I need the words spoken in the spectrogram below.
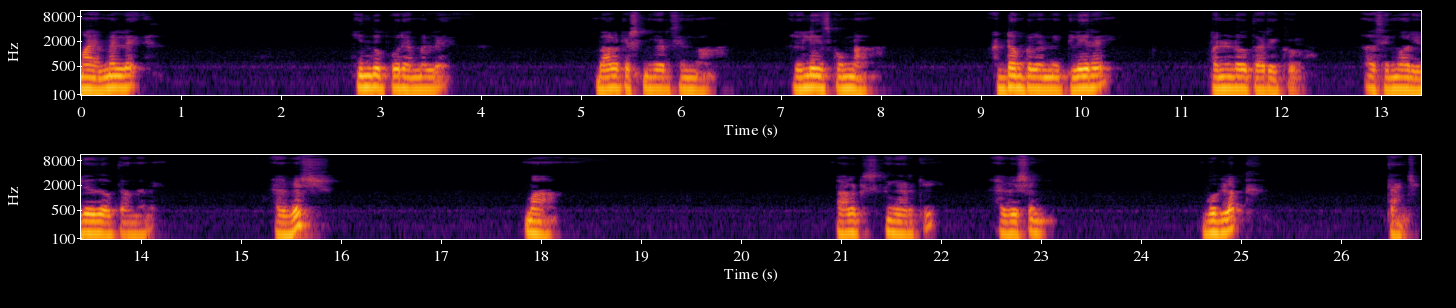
మా ఎమ్మెల్యే హిందూపూర్ ఎమ్మెల్యే బాలకృష్ణ గారి సినిమా రిలీజ్కు ఉన్న అడ్డంకులన్నీ క్లియర్ అయ్యి పన్నెండవ తారీఖు ఆ సినిమా రిలీజ్ అవుతుందని ఐ విష్ మా బాలకృష్ణ గారికి I wish good luck. Thank you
